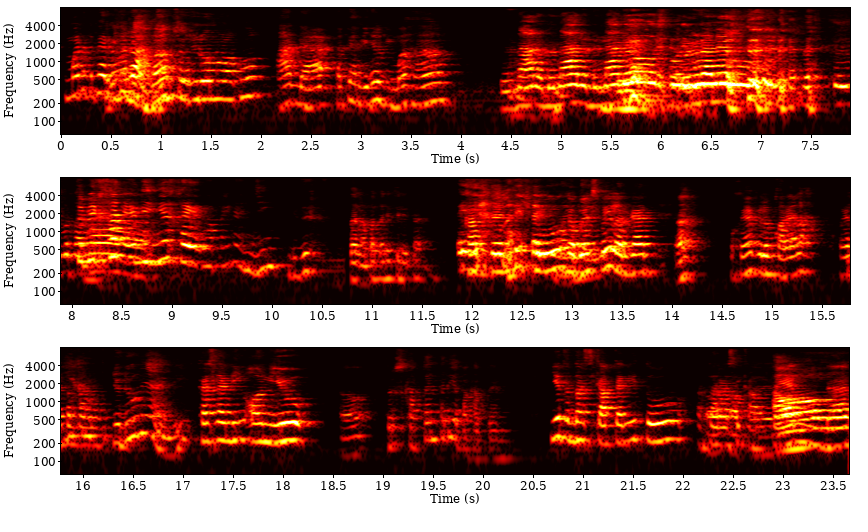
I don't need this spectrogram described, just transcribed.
Emang ada tapi harganya ada mahal. soju non alkohol Ada tapi harganya lebih mahal. Dunano, dunano, dunano, sepuluh ribu. Tapi kan endingnya kayak ngapain anjing gitu. dan apa tadi cerita Kapten itu nggak boleh spoiler kan? Hah? Pokoknya film Korea lah. Pokoknya Iya. kan tentang judulnya ini? Crash Landing on You. oh, terus kapten tadi apa kapten? Iya tentang si kapten itu antara Oh, si kapten. kapten oh. Dan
